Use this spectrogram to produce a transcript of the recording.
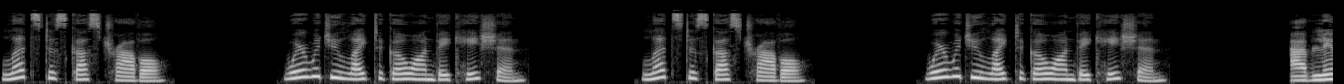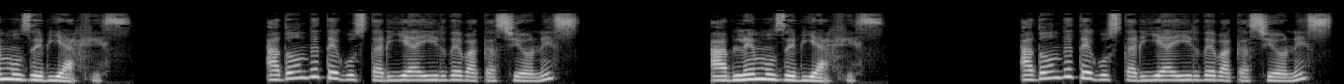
Let's discuss travel. Where would you like to go on vacation? Let's discuss travel. Where would you like to go on vacation? Hablemos de viajes. ¿A dónde te gustaría ir de vacaciones? Hablemos de viajes. ¿A dónde te gustaría ir de vacaciones?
